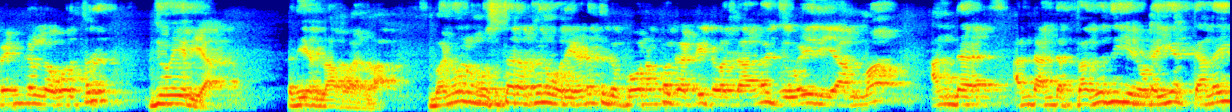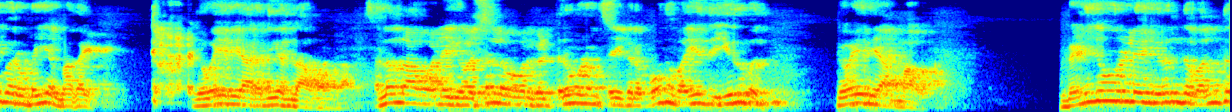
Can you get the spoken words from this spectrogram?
பெண்கள்ல ஒருத்தர் ஜுவேரியா ரதியல்லாஹு அல்லா பனூல் முஸ்தரக்குன்னு ஒரு இடத்துக்கு போனப்ப கட்டிட்டு வந்தாங்க ஜுவேரியா அம்மா. அந்த அந்த அந்த பகுதியினுடைய தலைவருடைய மகள். ஜுவைரியா ரதி அல்லாஹ் சல்லல்லாஹு அலைஹி வஸல்லம் அவர்கள் திருமணம் செய்கிற போது வயது இருபது. ஜுவைரியா அம்மாவும் வெளியூரிலே இருந்து வந்து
